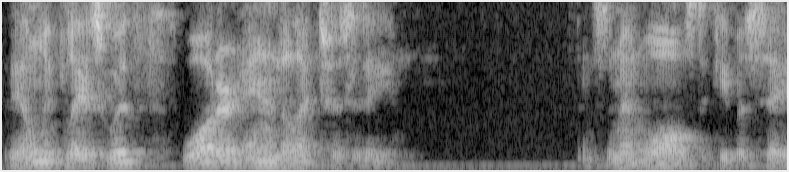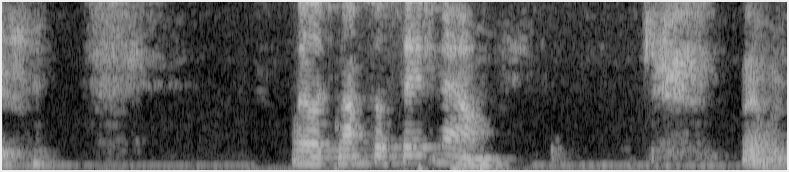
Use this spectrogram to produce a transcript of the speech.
The only place with water and electricity. And cement walls to keep us safe. Well, it's not so safe now. Well, we're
